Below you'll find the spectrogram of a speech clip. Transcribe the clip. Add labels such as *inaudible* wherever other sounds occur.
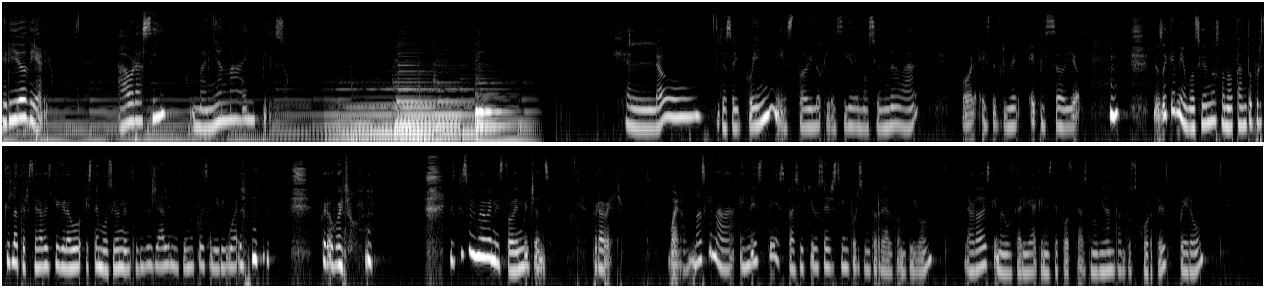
Querido diario, ahora sí, mañana empiezo. Hello, yo soy Queen y estoy lo que le sigue de emocionada por este primer episodio. *laughs* yo sé que mi emoción no sonó tanto, pero es que es la tercera vez que grabo esta emoción, entonces ya la emoción no puede salir igual. *laughs* pero bueno, *laughs* es que soy nueva en esto, denme chance. Pero a ver, bueno, más que nada, en este espacio quiero ser 100% real contigo. La verdad es que me gustaría que en este podcast no hubieran tantos cortes, pero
